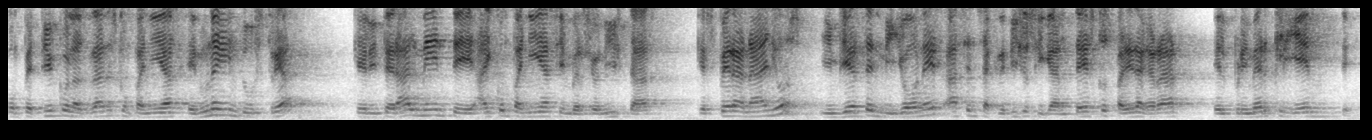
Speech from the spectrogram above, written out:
competir con las grandes compañías en una industria que literalmente hay compañías inversionistas que esperan años, invierten millones, hacen sacrificios gigantescos para ir a agarrar el primer cliente.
